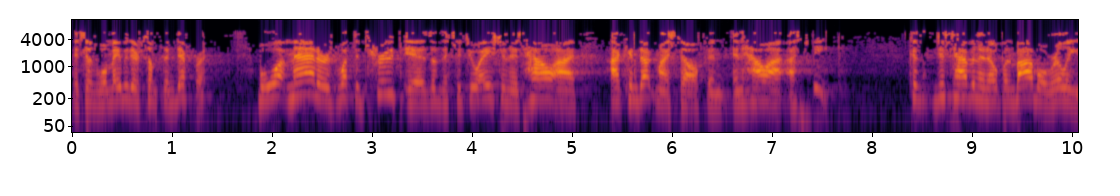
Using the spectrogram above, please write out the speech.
It says, "Well, maybe there's something different." But what matters, what the truth is of the situation, is how I, I conduct myself and, and how I, I speak. Because just having an open Bible really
